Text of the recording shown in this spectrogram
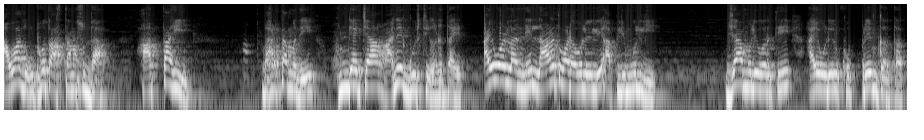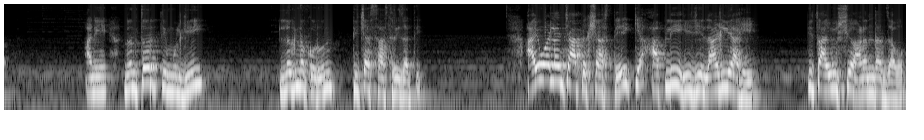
आवाज उठवत असतानासुद्धा आत्ताही भारतामध्ये हुंड्याच्या अनेक गोष्टी घडत आहेत. आईवडिलांनी लाळत वाढवलेली आपली मुलगी ज्या मुलीवरती आईवडील खूप प्रेम करतात आणि नंतर ती मुलगी लग्न करून तिच्या सासरी जाते. आईवडिलांची अपेक्षा असते की आपली ही जी लाडली आहे तिचं आयुष्य आनंदात जावं.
